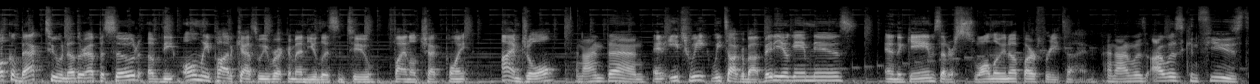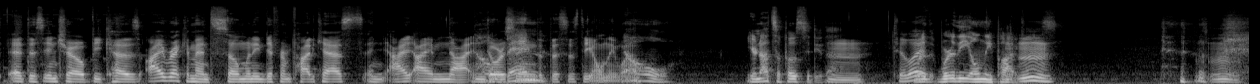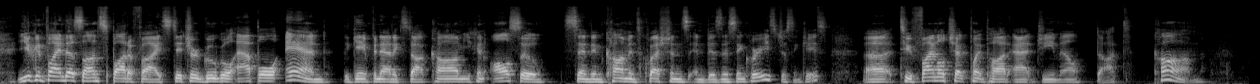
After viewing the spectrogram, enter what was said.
Welcome back to another episode of the only podcast we recommend you listen to, Final Checkpoint. I'm Joel, And I'm Ben. and each week we talk about video game news and the games that are swallowing up our free time. And I was I was confused at this intro because I recommend so many different podcasts, and I, I am not No, endorsing Ben. that this is the only one. No, you're not supposed to do that. Mm, too We're, late. we're the only podcast. you can find us on Spotify, Stitcher, Google, Apple, and thegamefanatics.com. You can also send in comments, questions, and business inquiries, just in case, uh, to finalcheckpointpod at gmail.com.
